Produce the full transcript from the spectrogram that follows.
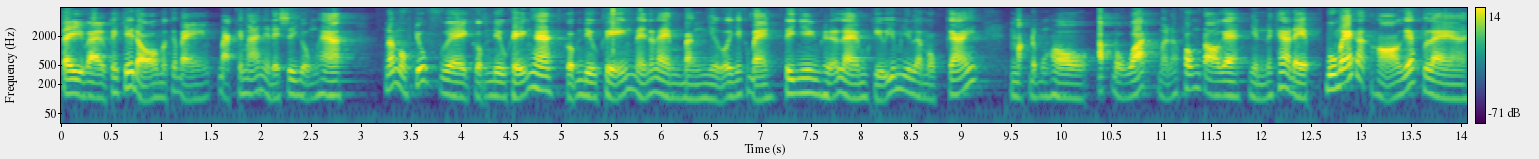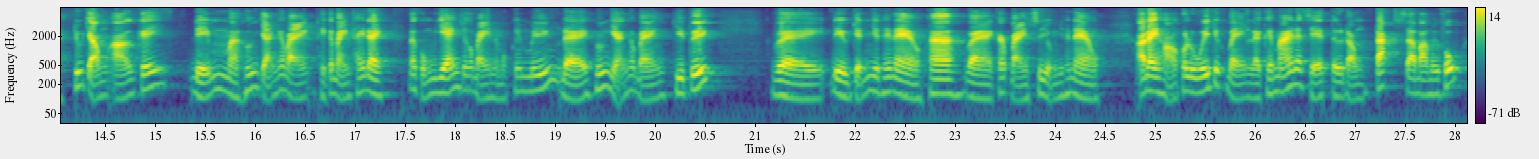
tùy vào cái chế độ mà các bạn đặt cái máy này để sử dụng ha. Nói một chút về cụm điều khiển ha. Cụm điều khiển này nó làm bằng nhựa nha các bạn. Tuy nhiên thì nó làm kiểu giống như là một cái mặt đồng hồ Apple Watch mà nó phóng to ra, nhìn nó khá là đẹp. Pumat họ rất là chú trọng ở cái điểm mà hướng dẫn các bạn. Thì các bạn thấy đây, nó cũng dán cho các bạn là một cái miếng để hướng dẫn các bạn chi tiết về điều chỉnh như thế nào ha, và các bạn sử dụng như thế nào. Ở đây họ có lưu ý cho các bạn là cái máy nó sẽ tự động tắt sau 30 phút.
